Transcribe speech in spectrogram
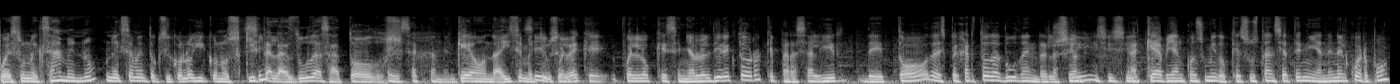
pues un examen, ¿no? Un examen toxicológico nos quita las dudas a todos. Exactamente. ¿Qué onda? Ahí se metió fue lo, que, fue lo que señaló el director, que para salir de todo, despejar toda duda en relación a qué habían consumido, qué sustancia tenían en el cuerpo,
